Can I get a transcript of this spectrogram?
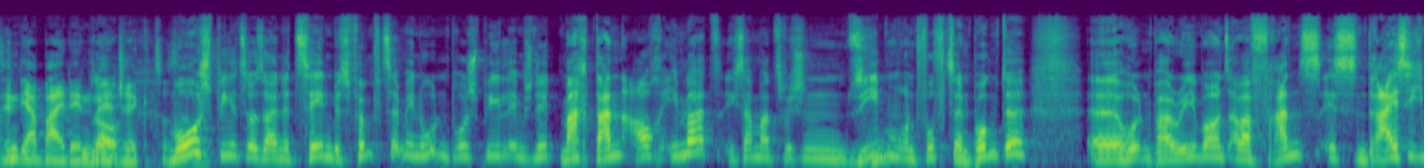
Sind ja bei den So. Magic zusammen. Mo spielt so seine 10 bis 15 Minuten pro Spiel im Schnitt, macht dann auch immer, ich sag mal, zwischen 7 Mhm. und 15 Punkte, äh, holt ein paar Rebounds, aber Franz ist ein 30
